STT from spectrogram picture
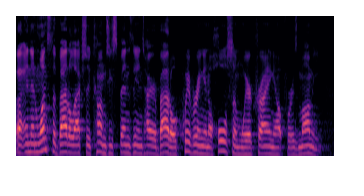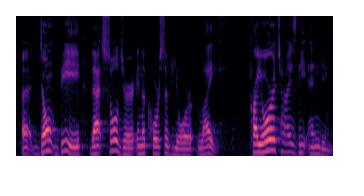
Uh, and then once the battle actually comes, he spends the entire battle quivering in a hole somewhere, crying out for his mommy. Uh, don't be that soldier in the course of your life. Prioritize the ending.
